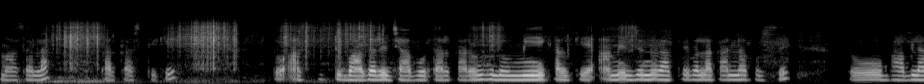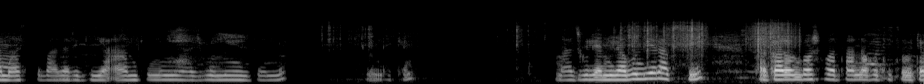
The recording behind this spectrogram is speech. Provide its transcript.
মাছওয়ালা তার কাছ থেকে। তো আজকে একটু বাজারে যাব, তার কারণ হলো মেয়ে কালকে আমের জন্য রাত্রেবেলা কান্না করছে। তো ভাবলাম আজকে বাজারে গিয়ে আম কিনে নিয়ে আসব মেয়ের জন্য। দেখেন। মাছগুলি আমি লবণ দিয়ে রাখছি। তার কারণ বসা ভাত রান্না করতেছি, ওইটা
